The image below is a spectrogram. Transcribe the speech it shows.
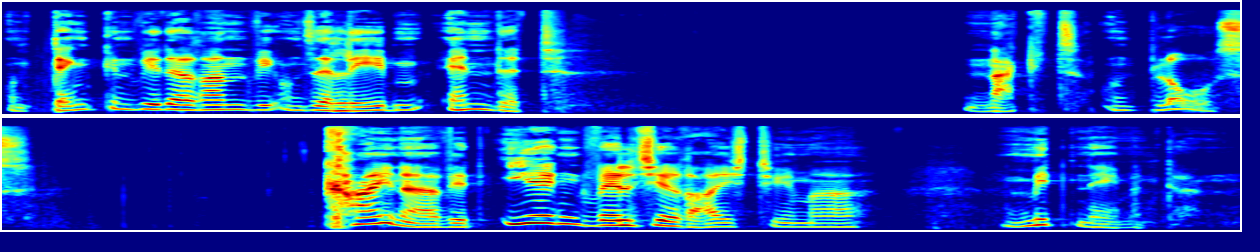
Und denken wir daran, wie unser Leben endet. Nackt und bloß. Keiner wird irgendwelche Reichtümer mitnehmen können,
